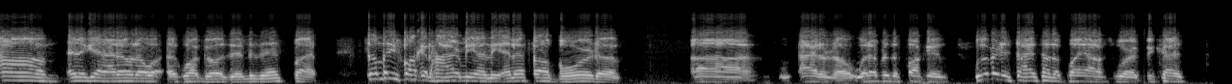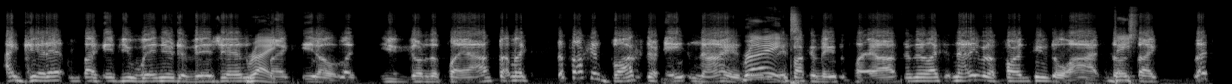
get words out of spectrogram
um, and again, I don't know what, what goes into this, but somebody fucking hire me on the NFL board of, uh, I don't know, whatever the fucking whoever decides how the playoffs work because I get it. Like if you win your division, Right. Like you know, like you go to the playoffs. But I'm like. The fucking Bucks are eight and nine. Right. They fucking made the playoffs, and they're like not even a fun team to watch. So They- it's like let's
